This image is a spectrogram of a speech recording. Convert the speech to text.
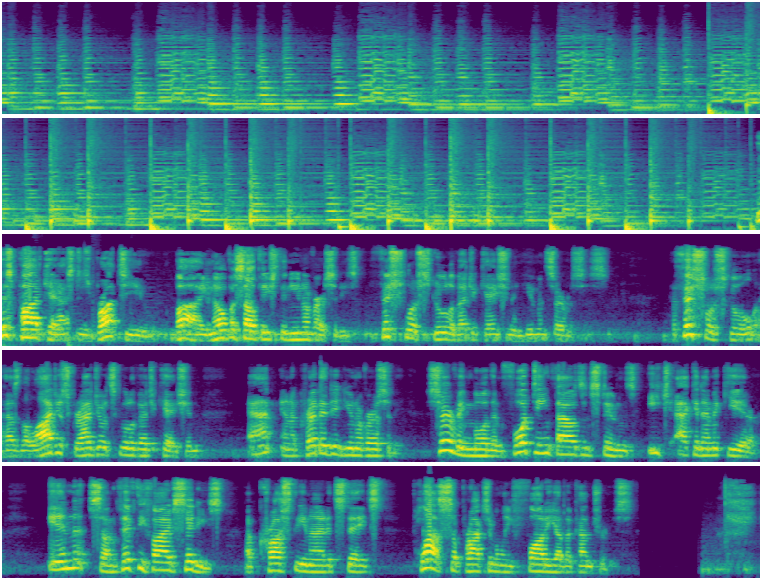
This podcast is brought to you by Nova Southeastern University's Fischler School of Education and Human Services. The Fischler School has the largest graduate school of education at an accredited university, serving more than 14,000 students each academic year in some 55 cities across the United States, plus approximately 40 other countries.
